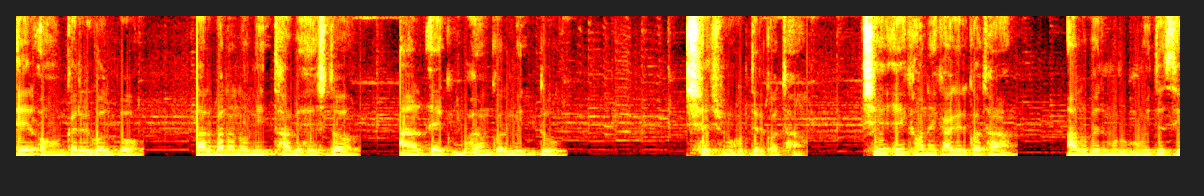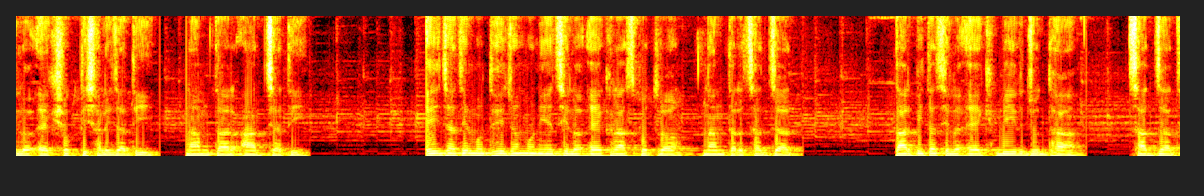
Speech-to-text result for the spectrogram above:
এর অহংকারের গল্প, তার বানানো মিথ্যা বেহেস্ত আর এক ভয়ঙ্কর মৃত্যু। শেষ মুহূর্তের কথা। সে এক অনেক আগের কথা। আরবের মরুভূমিতে ছিল এক শক্তিশালী জাতি, নাম তার আদ জাতি। এই জাতির মধ্যেই জন্ম নিয়েছিল এক রাজপুত্র, নাম তার সাজ্জাদ। তার পিতা ছিল এক বীর যোদ্ধা। সাজ্জাদ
